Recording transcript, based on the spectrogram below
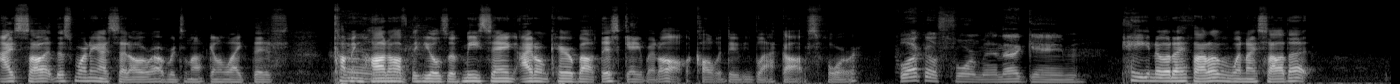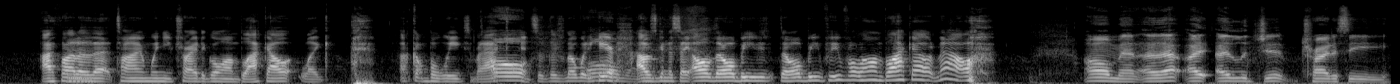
I saw it this morning. I said, "Oh, Robert's not gonna like this." Coming Oh. hot off the heels of me saying I don't care about this game at all, Call of Duty Black Ops 4. Black Ops 4, man, that game. Hey, you know what I thought of when I saw that? I thought Hmm. of that time when you tried to go on blackout, like a couple weeks back, Oh. and so there's nobody Oh here. I was gonna say, oh, there'll be there'll be people on blackout now. Oh man, I, that I I legit try to see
